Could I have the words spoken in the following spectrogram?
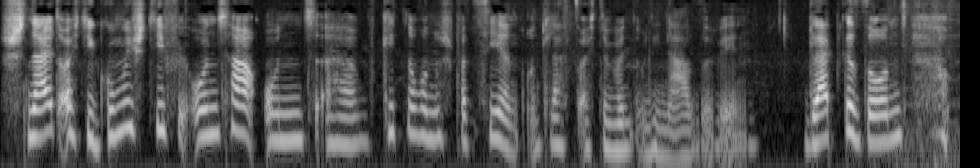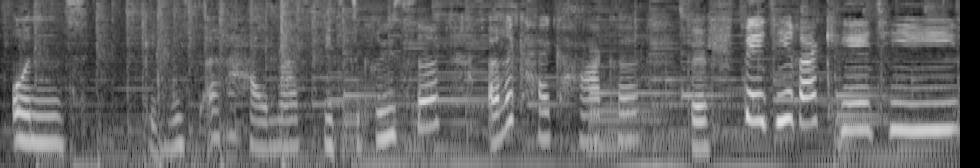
schnallt euch die Gummistiefel unter und äh, geht eine Runde spazieren und lasst euch den Wind um die Nase wehen. Bleibt gesund und genießt eure Heimat. Liebste Grüße, eure Kalkhake. Bis späti Raketi.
